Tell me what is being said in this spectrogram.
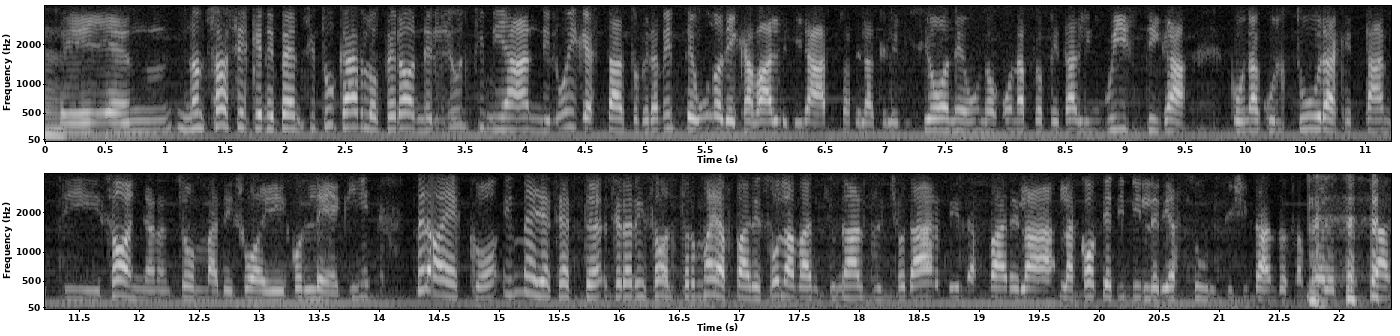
Mm. E, ehm, non so se che ne pensi tu Carlo, però negli ultimi anni lui che è stato veramente uno dei cavalli di razza della televisione, uno con una proprietà linguistica, con una cultura che tanti sognano, insomma, dei suoi colleghi, però ecco, in Mediaset si era risolto ormai a fare solo avanti un altro Iccio Darwin, a fare la, la copia di mille riassunti, citando Samuele Bersani.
